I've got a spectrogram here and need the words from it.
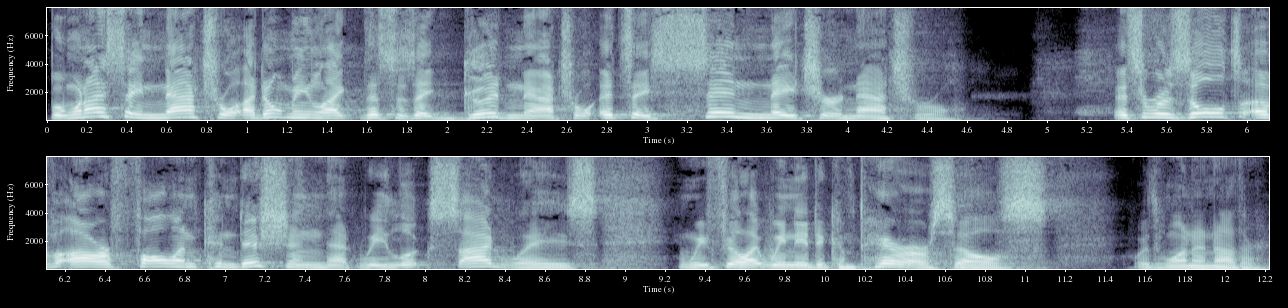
but when I say natural, I don't mean like this is a good natural, it's a sin nature natural. It's a result of our fallen condition that we look sideways and we feel like we need to compare ourselves with one another.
